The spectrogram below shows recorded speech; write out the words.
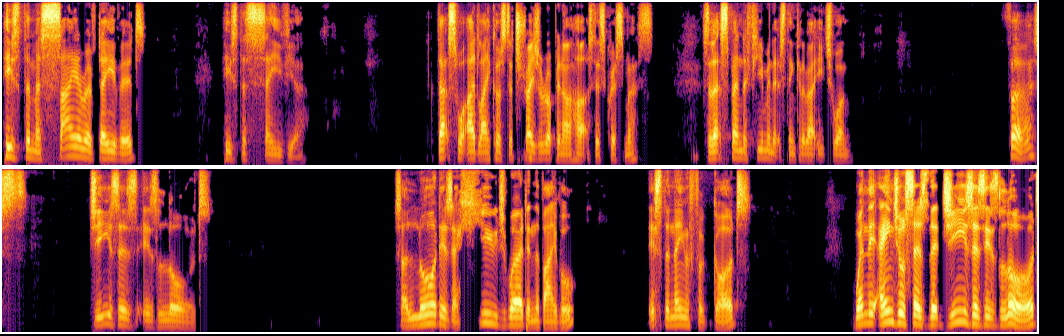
he's the Messiah of David, He's the Savior. That's what I'd like us to treasure up in our hearts this Christmas. So let's spend a few minutes thinking about each one. First, Jesus is Lord. So, Lord is a huge word in the Bible. It's the name for God. When the angel says that Jesus is Lord,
